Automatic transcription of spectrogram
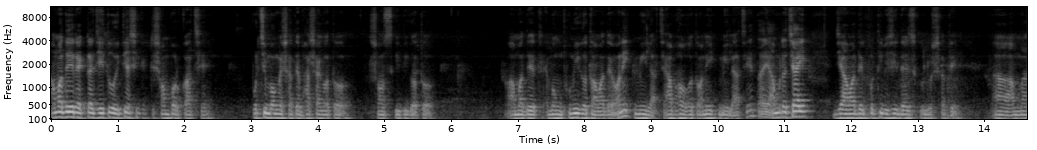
আমাদের একটা যেহেতু ঐতিহাসিক একটি সম্পর্ক আছে, পশ্চিমবঙ্গের সাথে ভাষাগত, সংস্কৃতিগত, আমাদের এবং ভূমিগত আমাদের অনেক মিল আছে, আবহাওয়াগত অনেক মিল আছে। তাই আমরা চাই যে আমাদের প্রতিবেশী দেশগুলোর সাথে আমরা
